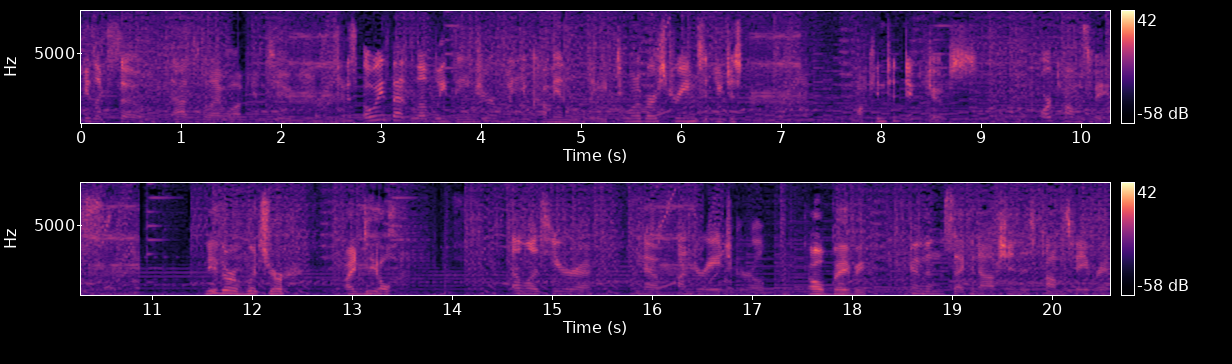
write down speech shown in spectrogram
He's like, so, that's what I walk into. So there's always that lovely danger when you come in late to one of our streams that you just walk into dick jokes. Or Tom's face. Neither of which are ideal. Unless you're a, you know, underage girl. Oh, baby. And then the second option is Tom's favorite.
